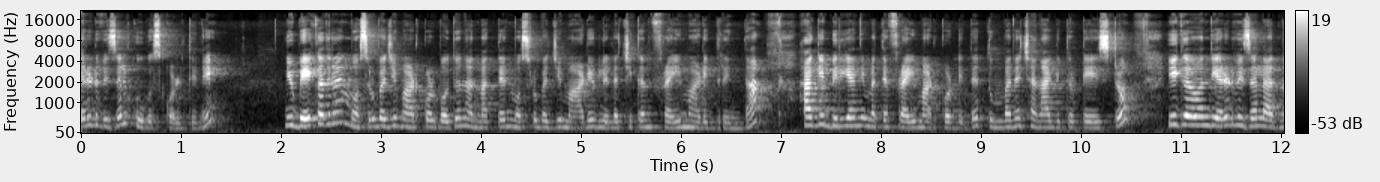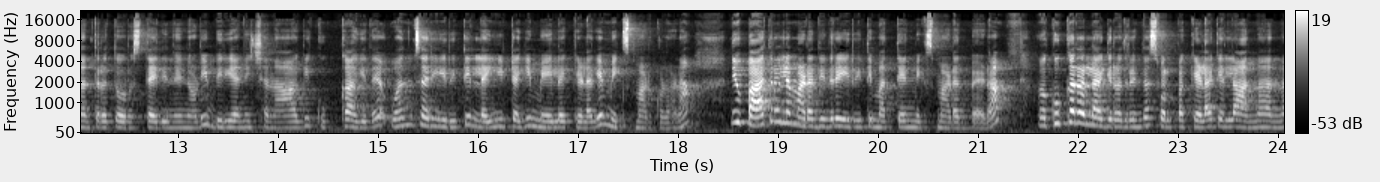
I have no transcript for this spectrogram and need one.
ಎರಡು ವಿಸಲ್ ಕೂಗಿಸ್ಕೊಳ್ತೀನಿ. ನೀವು ಬೇಕಾದರೆ ಮೊಸರು ಬಜ್ಜಿ ಮಾಡ್ಕೊಳ್ಬೋದು. ನಾನು ಮತ್ತೇನು ಮೊಸರು ಬಜ್ಜಿ ಮಾಡಿರಲಿಲ್ಲ. ಚಿಕನ್ ಫ್ರೈ ಮಾಡಿದ್ರಿಂದ. ಹಾಗೆ ಬಿರಿಯಾನಿ ಮತ್ತು ಫ್ರೈ ಮಾಡ್ಕೊಂಡಿದ್ದೆ. ತುಂಬಾ ಚೆನ್ನಾಗಿತ್ತು ಟೇಸ್ಟು. ಈಗ ಒಂದು ಎರಡು ವಿಸಲ್ ಆದ ನಂತರ ತೋರಿಸ್ತಾ ಇದ್ದೀನಿ ನೋಡಿ. ಬಿರಿಯಾನಿ ಚೆನ್ನಾಗಿ ಕುಕ್ ಆಗಿದೆ. ಒಂದು ಸರಿ ಈ ರೀತಿ ಲೈಟಾಗಿ ಮೇಲೆ ಕೆಳಗೆ ಮಿಕ್ಸ್ ಮಾಡ್ಕೊಳ್ಳೋಣ. ನೀವು ಪಾತ್ರೆಯಲ್ಲೇ ಮಾಡೋದಿದ್ರೆ ಈ ರೀತಿ ಮತ್ತೇನು ಮಿಕ್ಸ್ ಮಾಡೋದು ಬೇಡ. ಕುಕ್ಕರಲ್ಲಾಗಿರೋದ್ರಿಂದ ಸ್ವಲ್ಪ ಕೆಳಗೆಲ್ಲ ಅನ್ನ ಅನ್ನ,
